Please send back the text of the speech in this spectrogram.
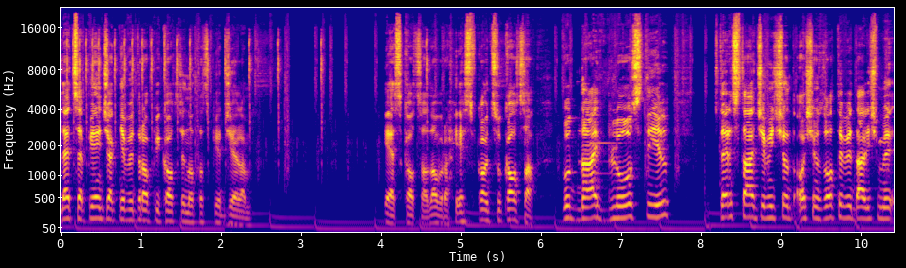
Lecę 5, jak nie wydropi kocy, no to spierdzielam. Jest koca, dobra, jest w końcu koca. Good Night, Blue Steel. 498 zł wydaliśmy.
